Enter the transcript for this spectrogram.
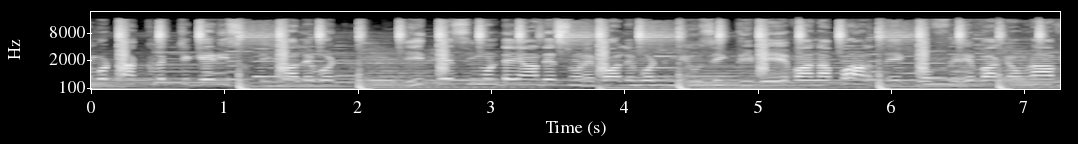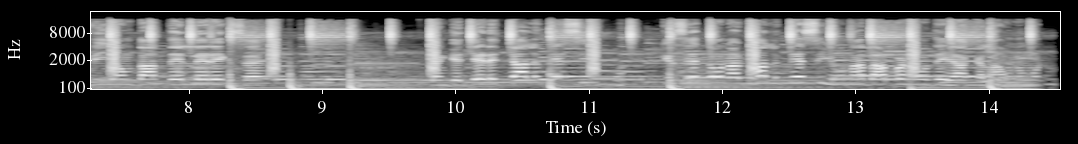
ਹੰਬੋ ਟੱਕ ਵਿੱਚ ਗੇੜੀ ਸੁੱਤੀ ਹਾਲੀਵੁੱਡ ਜੀ ਦੇਸੀ ਮੁੰਡਿਆਂ ਦੇ ਸੋਹਣੇ ਬਾਲੀਵੁੱਡ 뮤직 ਦੀ ਵੇਵਾ ਨਾ ਕੋਫੇ ਵਗਾਉਣਾ ਵੀ ਆਉਂਦਾ ਤੇ ਲਿਰਿਕਸ ਹੈ ਚੰਗੇ ਜਿਹੜੇ ਚੱਲਦੇ ਸੀ, ਕਿਸੇ ਤੋਂ ਨਾ ਠੱਲਦੇ ਸੀ, ਉਹਨਾਂ ਦਾ ਬਣਾਉਂਦੇ ਆ ਕਲਾਉਨ ਮੁੰਡੇ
